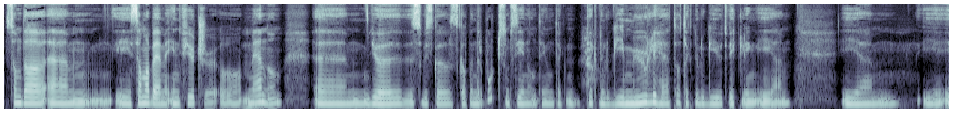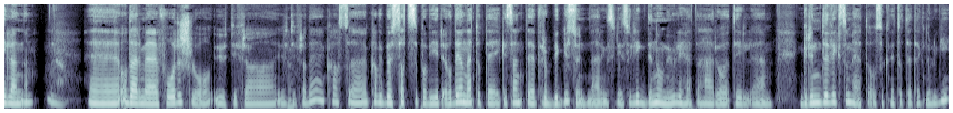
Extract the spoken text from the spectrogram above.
som da um, i samarbeid med InFuture og Mm. Menon um, gjør, så vi skal skape en rapport som sier noe om tek teknologimulighet og teknologiutvikling i, um, i, i, i landet. Ja. Eh, og dermed foreslå ut ifra, det hva, hva vi bør satse på videre. Og det er jo nettopp det, ikke sant. Det er for å bygge sunt næringsliv, så ligger det noen muligheter her og til eh, gründervirksomheter også knytta til teknologi.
